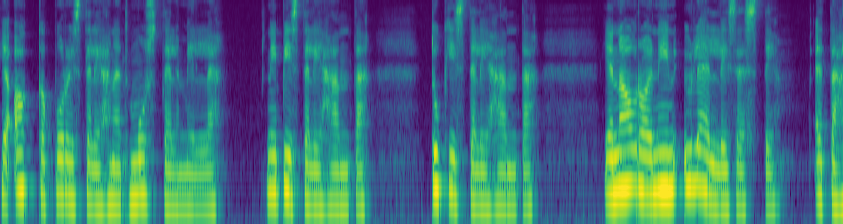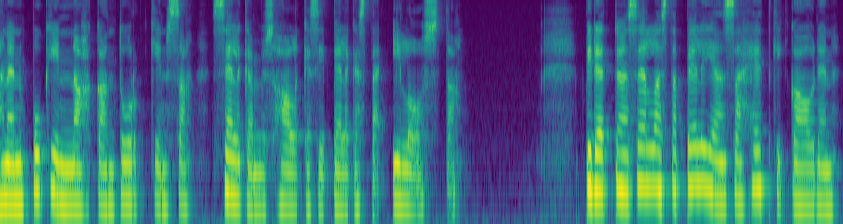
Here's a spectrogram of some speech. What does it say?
ja akka puristeli hänet mustelmille, nipisteli häntä, tukisteli häntä ja nauroi niin ylellisesti, että hänen pukin nahkan turkkinsa selkämys halkesi pelkästä ilosta. Pidettyen sellaista peliänsä hetkikauden,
